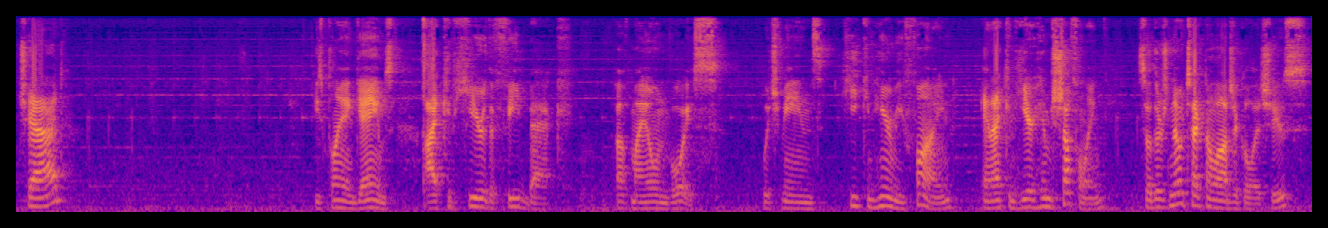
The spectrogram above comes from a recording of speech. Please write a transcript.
Chad? He's playing games. I could hear the feedback of my own voice, which means he can hear me fine, and I can hear him shuffling. So there's no technological issues.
